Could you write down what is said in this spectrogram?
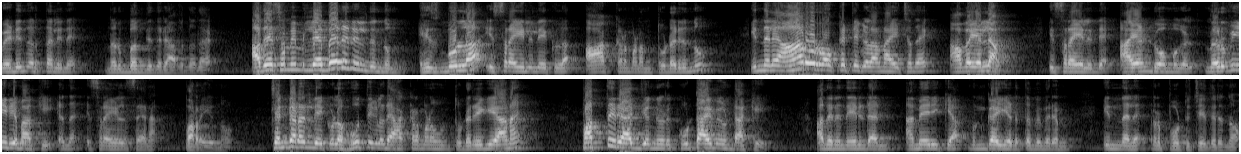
വെടിനിർത്തലിന് നിർബന്ധിതരാവുന്നത്. അതേസമയം ലെബനനിൽ നിന്നും ഹിസ്ബുള്ള ഇസ്രയേലിലേക്കുള്ള ആക്രമണം തുടരുന്നു. ഇന്നലെ ആറ് റോക്കറ്റുകളാണ് അയച്ചത്. അവയെല്ലാം ഇസ്രായേലിന്റെ അയൺ ഡോമുകൾ നിർവീര്യമാക്കി എന്ന് ഇസ്രായേൽ സേന പറയുന്നു. ചെങ്കടലിലേക്കുള്ള ഹൂത്തികളുടെ ആക്രമണവും തുടരുകയാണ്. പത്ത് രാജ്യങ്ങളുടെ കൂട്ടായ്മയുണ്ടാക്കി. അതിനെ നേരിടാൻ അമേരിക്ക മുൻകൈയെടുത്ത വിവരം ഇന്നലെ റിപ്പോർട്ട് ചെയ്തിരുന്നു.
